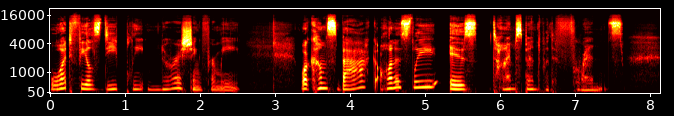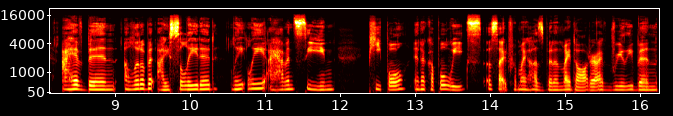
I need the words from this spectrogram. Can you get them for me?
what feels deeply nourishing for me. What comes back, honestly, is time spent with friends. I have been a little bit isolated lately. I haven't seen people in a couple weeks aside from my husband and my daughter. I've really been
